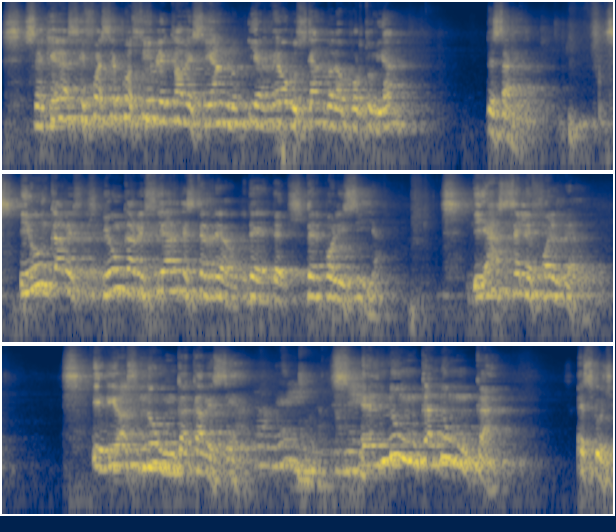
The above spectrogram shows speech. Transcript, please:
se queda si fuese posible cabeceando y el reo buscando la oportunidad de salir. Y un, y un cabecear de este reo, del policía. Y ya se le fue el reo. Y Dios nunca cabecea. Él nunca, nunca. Escuche,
